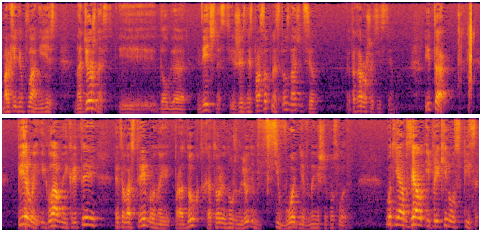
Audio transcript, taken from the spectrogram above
маркетинг-плане есть надежность и долговечность и жизнеспособность, то значит все. Это хорошая система. Итак, первый и главный критерий – это востребованный продукт, который нужен людям сегодня, в нынешних условиях. Вот я взял и прикинул список.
